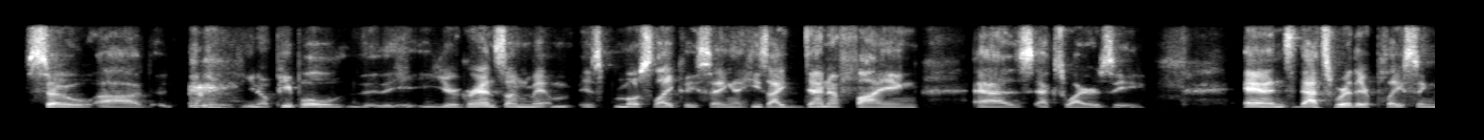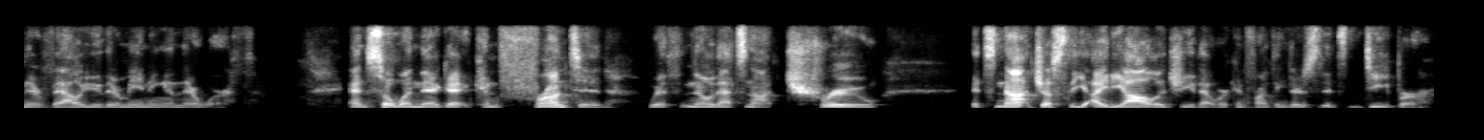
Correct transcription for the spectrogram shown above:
So, uh, you know, people, your grandson is most likely saying that he's identifying as X, Y, or Z. And that's where they're placing their value, their meaning, and their worth. And so when they get confronted with, no, that's not true, it's not just the ideology that we're confronting there's it's deeper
